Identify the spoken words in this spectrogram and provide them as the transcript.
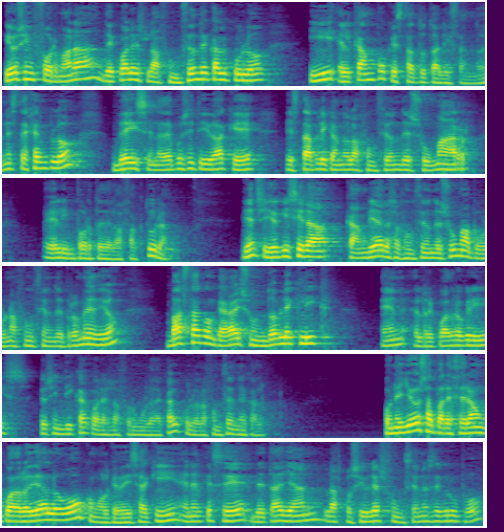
que os informará de cuál es la función de cálculo y el campo que está totalizando. En este ejemplo veis en la diapositiva que está aplicando la función de sumar el importe de la factura. Bien, si yo quisiera cambiar esa función de suma por una función de promedio, Basta con que hagáis un doble clic en el recuadro gris que os indica cuál es la fórmula de cálculo, la función de cálculo. Con ello os aparecerá un cuadro de diálogo, como el que veis aquí, en el que se detallan las posibles funciones de grupo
